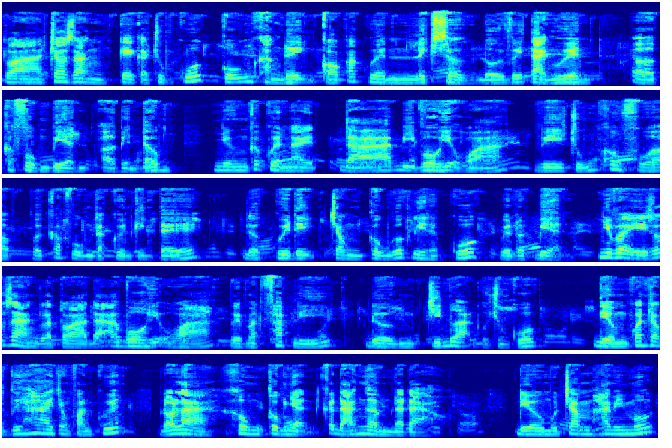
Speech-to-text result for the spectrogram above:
Tòa cho rằng kể cả Trung Quốc cũng khẳng định có các quyền lịch sử đối với tài nguyên ở các vùng biển ở Biển Đông, nhưng các quyền này đã bị vô hiệu hóa vì chúng không phù hợp với các vùng đặc quyền kinh tế được quy định trong Công ước Liên Hợp Quốc về luật biển. Như vậy rõ ràng là tòa đã vô hiệu hóa về mặt pháp lý đường chín đoạn của Trung Quốc. Điểm quan trọng thứ hai trong phán quyết đó là không công nhận các đá ngầm là đảo. Điều 121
